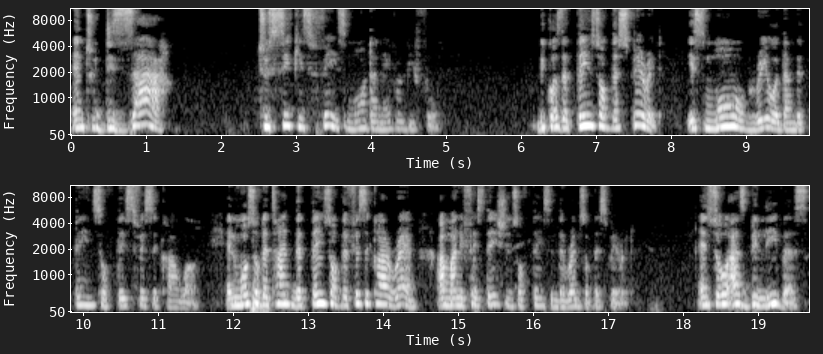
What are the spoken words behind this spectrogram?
and to desire to seek His face more than ever before. Because the things of the Spirit is more real than the things of this physical world. And most of the time, the things of the physical realm are manifestations of things in the realms of the Spirit. And so, as believers,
